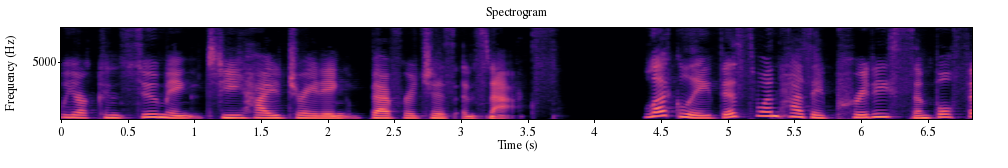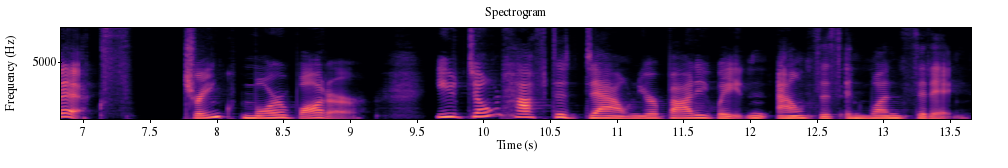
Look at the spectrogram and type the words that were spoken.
we are consuming dehydrating beverages and snacks. Luckily, this one has a pretty simple fix drink more water. You don't have to down your body weight in ounces in one sitting.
